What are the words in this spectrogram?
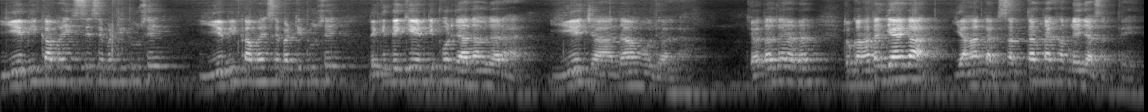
ये भी कम है इससे सेवेंटी टू से, ये भी कम है सेवेंटी टू से, लेकिन देखिए एट्टी फोर ज़्यादा हो जा रहा है, ये ज़्यादा हो जा रहा है। ज़्यादा हो जा रहा है ना? तो कहाँ तक जाएगा? यहाँ तक, सत्तर तक हम ले जा सकते हैं।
